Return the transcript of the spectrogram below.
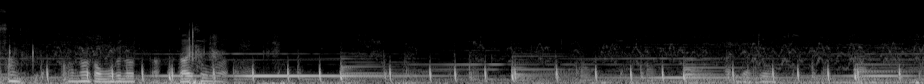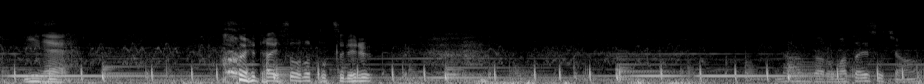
サンキュー。あなんか重くなった。ダイソーだからいいね。ダイソーロット釣れる。なんだろうまたエソちゃん？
